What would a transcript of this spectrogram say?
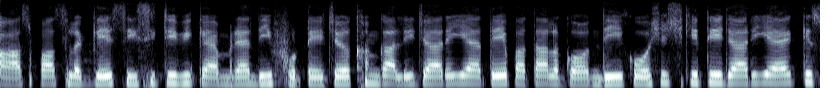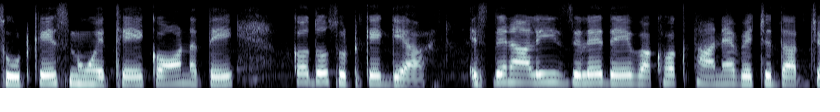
ਆਸ-ਪਾਸ ਲੱਗੇ ਸੀਸੀਟੀਵੀ ਕੈਮਰਿਆਂ ਦੀ ਫੁਟੇਜ ਖੰਗਾਲੀ ਜਾ ਰਹੀ ਹੈ ਅਤੇ ਪਤਾ ਲਗਾਉਣ ਦੀ ਕੋਸ਼ਿਸ਼ ਕੀਤੀ ਜਾ ਰਹੀ ਹੈ ਕਿ ਸੂਟਕੇਸ ਨੂੰ ਇੱਥੇ ਕੌਣ ਅਤੇ ਕਦੋਂ ਸੁੱਟ ਕੇ ਗਿਆ? ਇਸ ਦੇ ਨਾਲ ਹੀ ਜ਼ਿਲ੍ਹੇ ਦੇ ਵੱਖ-ਵੱਖ ਥਾਣਿਆਂ ਵਿੱਚ ਦਰਜ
